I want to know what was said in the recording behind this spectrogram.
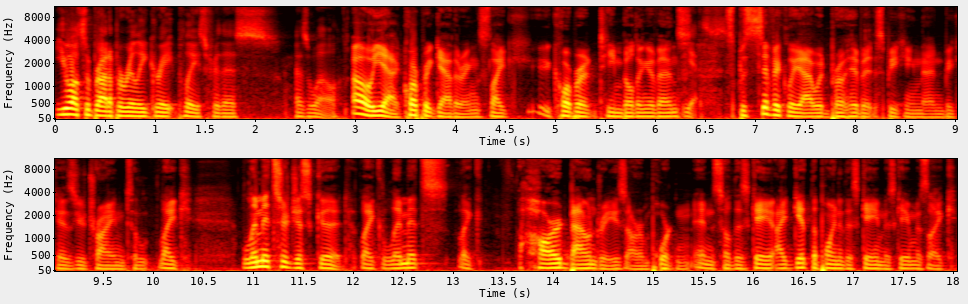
You also brought up a really great place for this as well. Oh yeah, corporate gatherings like corporate team building events. Yes. Specifically, I would prohibit speaking then because you're trying to like limits are just good. Like limits, like hard boundaries are important. And so this game, I get the point of this game. This game is like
